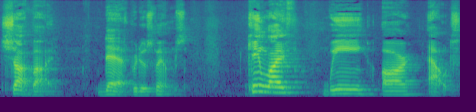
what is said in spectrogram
shot by Dav produce Films. King Life, we are out.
